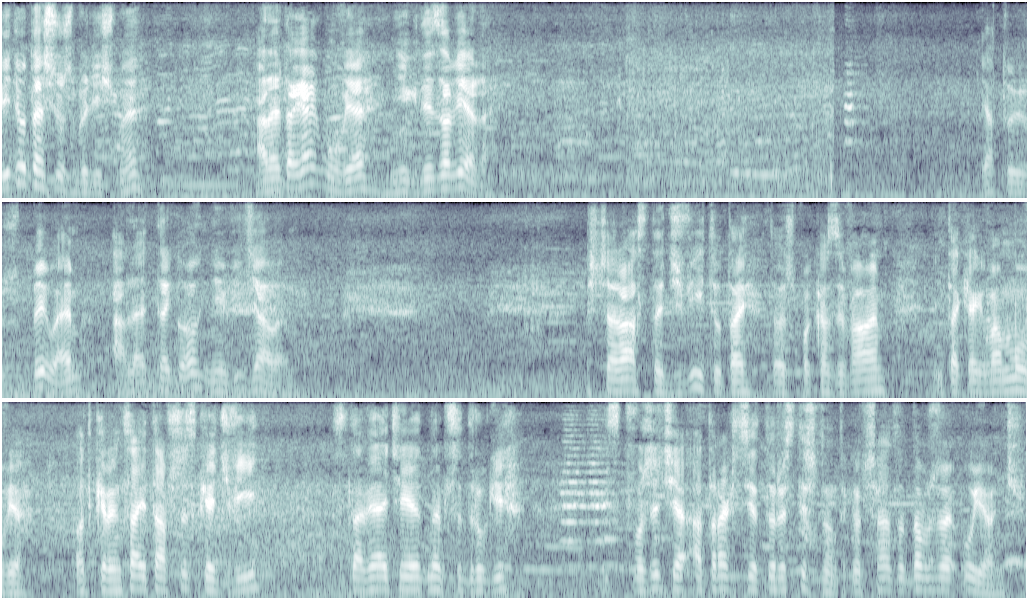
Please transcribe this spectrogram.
I tu też już byliśmy, ale tak jak mówię, nigdy za wiele. Ja tu już byłem, ale tego nie widziałem. Jeszcze raz te drzwi tutaj, to już pokazywałem i tak jak Wam mówię, odkręcaj ta wszystkie drzwi, stawiajcie jedne przy drugich i stworzycie atrakcję turystyczną, tylko trzeba to dobrze ująć.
